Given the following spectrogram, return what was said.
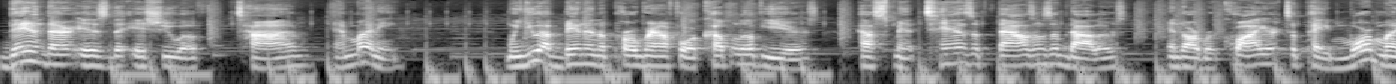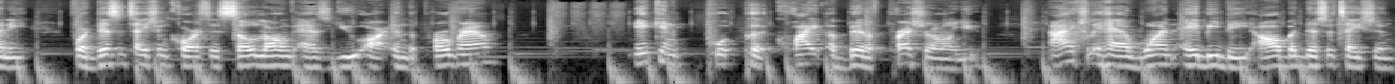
Then there is the issue of time and money. When you have been in a program for a couple of years, have spent tens of thousands of dollars, and are required to pay more money for dissertation courses so long as you are in the program, it can put, put quite a bit of pressure on you. I actually had one ABD, all but dissertation,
